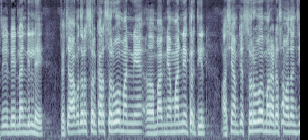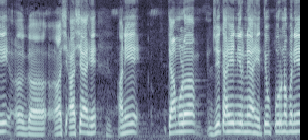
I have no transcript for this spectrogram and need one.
जे डेडलाईन दिले आहे त्याच्या अगोदरच सरकार सर्व मान्य मागण्या मान्य करतील अशी आमच्या सर्व मराठा समाजांची ग- अशी आशा आहे. आणि त्यामुळं जे काही निर्णय आहे तो पूर्णपणे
